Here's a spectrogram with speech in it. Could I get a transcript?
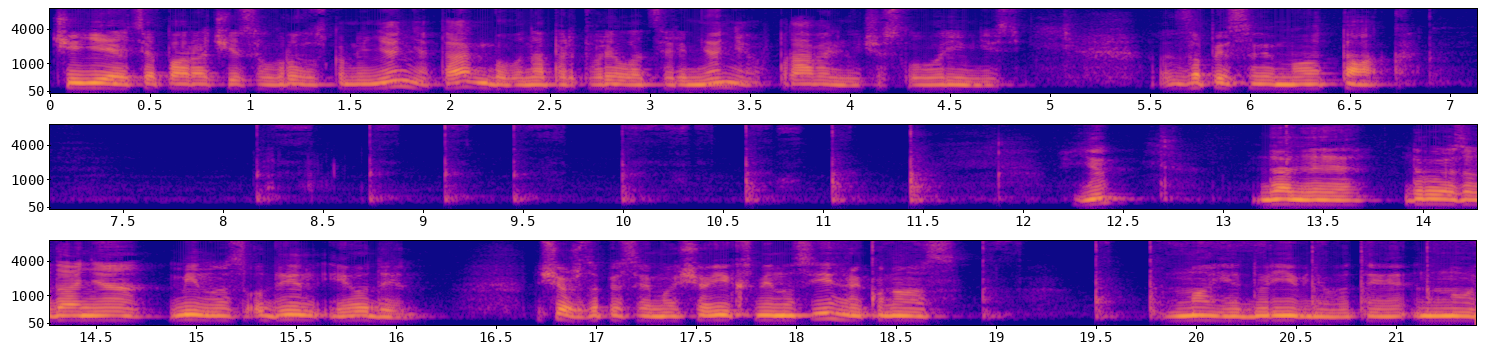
Чи є ця пара чисел розв'язком рівняння? Так, бо вона перетворила це рівняння в правильну числову рівність. Записуємо так. Є. Далі друге завдання мінус 1 і 1. Ну що ж, записуємо, що x мінус y у нас має дорівнювати 0.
